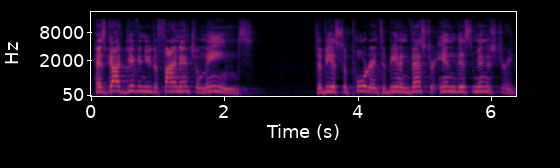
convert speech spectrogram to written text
Has God given you the financial means to be a supporter and to be an investor in this ministry.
